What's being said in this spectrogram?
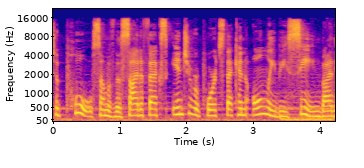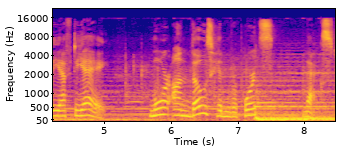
to pull some of the side effects into reports that can only be seen by the FDA. More on those hidden reports next.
